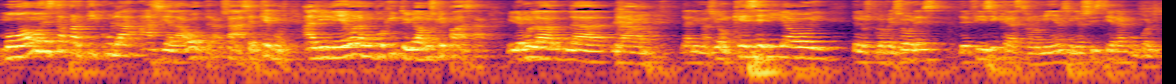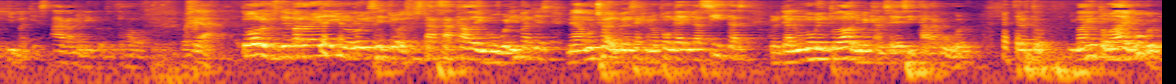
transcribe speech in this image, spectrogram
Movamos esta partícula hacia la otra, o sea, acerquemos, alineémosla un poquito y veamos qué pasa. Miremos la, la, la animación. ¿Qué sería hoy de los profesores de física y astronomía si no existiera Google Images. Hágame por favor. O sea, todo lo que ustedes van a ver ahí no lo hice yo, eso está sacado de Google Images. Me da mucha vergüenza que no ponga ahí las citas, pero ya en un momento dado yo me cansé de citar a Google. ¿Cierto? Imagen tomada de Google.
